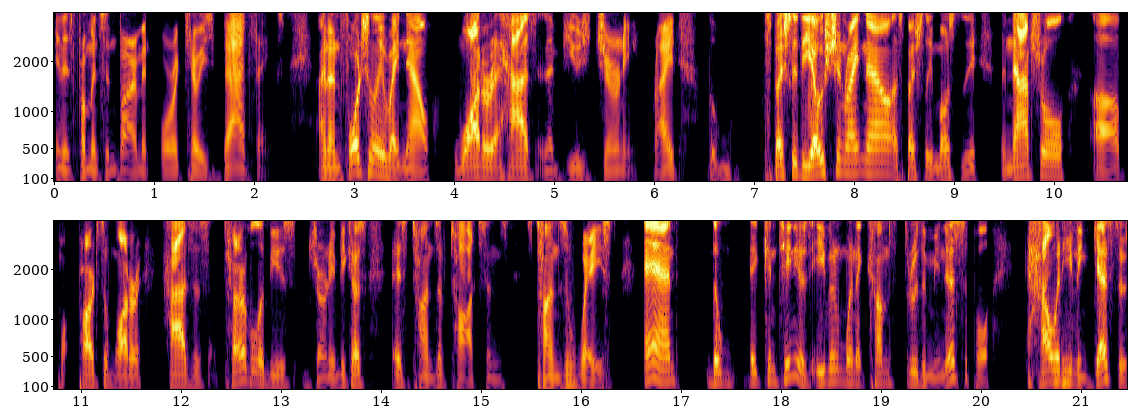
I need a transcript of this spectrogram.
in its from its environment or it carries bad things. And unfortunately, right now, water has an abused journey, right? The, especially the ocean right now, especially most of the, the natural uh, p- parts of water has this terrible abuse journey because there's tons of toxins, tons of waste, and the it continues even when it comes through the municipal how it even gets through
